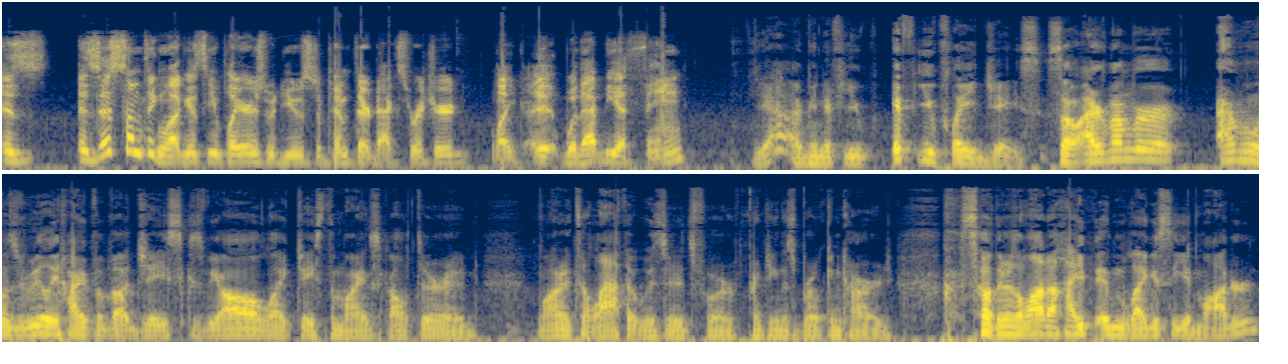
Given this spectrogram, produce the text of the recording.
is is this something Legacy players would use to pimp their decks, Richard? Like, it, would that be a thing? Yeah, I mean, if you if you played Jace, so I remember everyone was really hype about Jace because we all like Jace the Mind Sculptor and wanted to laugh at Wizards for printing this broken card. so there's a lot of hype in Legacy and Modern,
